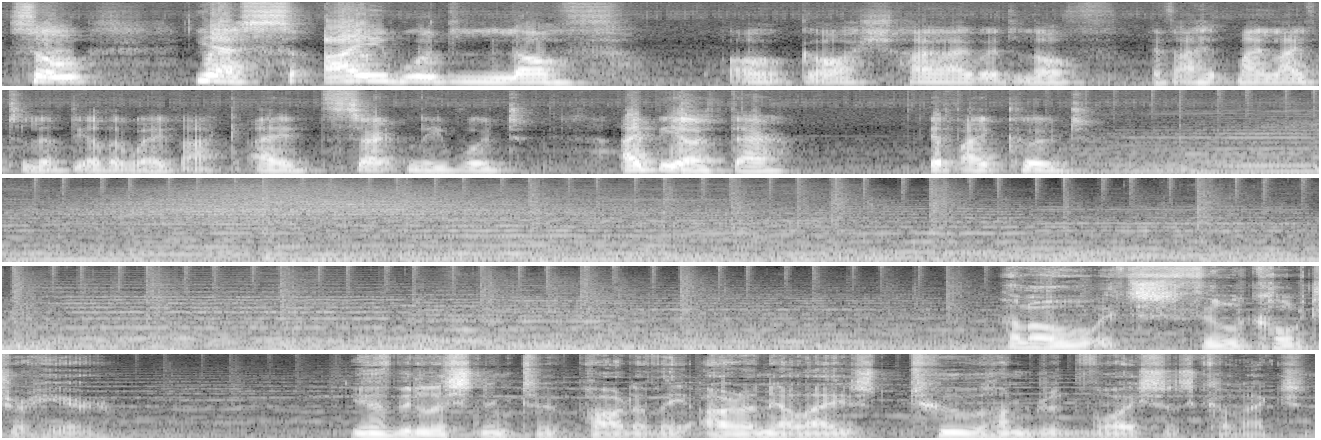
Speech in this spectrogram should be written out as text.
So, yes, I would love, oh gosh, how I would love if I had my life to live the other way back. I certainly would. I'd be out there if I could. Hello, it's Phil Coulter here. You've been listening to part of the RNLI's 200 Voices collection.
